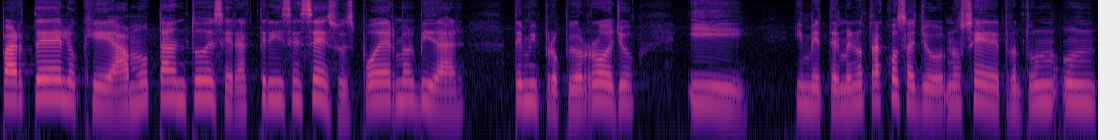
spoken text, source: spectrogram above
parte de lo que amo tanto de ser actriz es eso, es poderme olvidar de mi propio rollo y, y meterme en otra cosa. Yo no sé, de pronto un, un-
